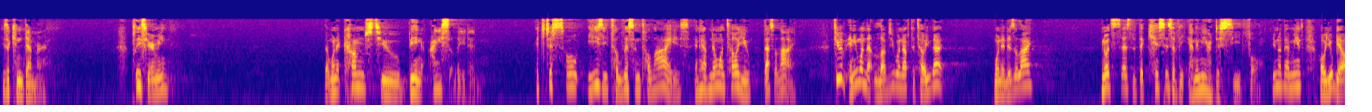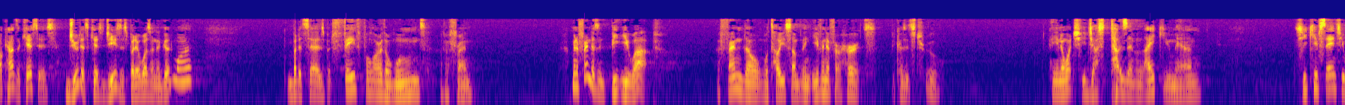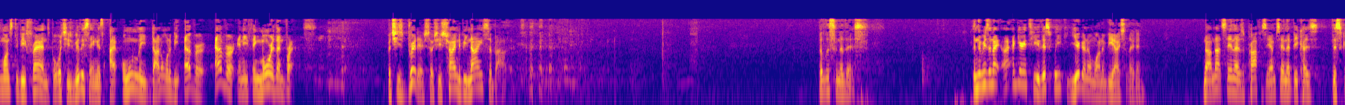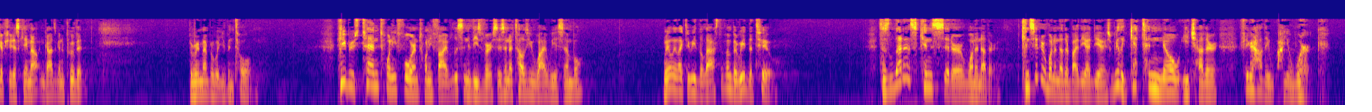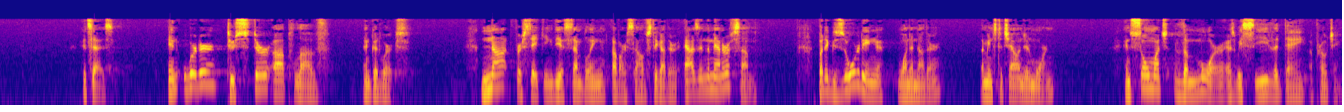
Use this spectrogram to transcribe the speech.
He's a condemner. Please hear me that when it comes to being isolated, it's just so easy to listen to lies and have no one tell you that's a lie. Do you have anyone that loves you enough to tell you that when it is a lie? You know, it says that the kisses of the enemy are deceitful. You know what that means? Oh, you'll get all kinds of kisses. Judas kissed Jesus, but it wasn't a good one. But it says, but faithful are the wounds of a friend. I mean, a friend doesn't beat you up. A friend, though, will tell you something even if it hurts because it's true. Hey, you know what? She just doesn't like you, man. She keeps saying she wants to be friends, but what she's really saying is, I only, I don't want to be ever, ever anything more than friends. But she's British, so she's trying to be nice about it. But listen to this. And the reason I, I guarantee you this week, you're going to want to be isolated. Now, I'm not saying that as a prophecy. I'm saying that because this scripture just came out and God's going to prove it. But remember what you've been told. Hebrews 10, 24 and 25. Listen to these verses and it tells you why we assemble. We only like to read the last of them, but read the two. It says, let us consider one another. Consider one another by the idea is really get to know each other, figure out how they, how you work. It says, in order to stir up love and good works, not forsaking the assembling of ourselves together, as in the manner of some, but exhorting one another, that means to challenge and warn, and so much the more as we see the day approaching.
